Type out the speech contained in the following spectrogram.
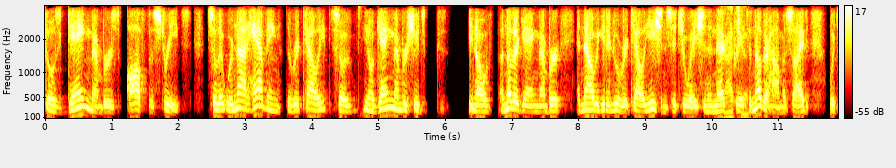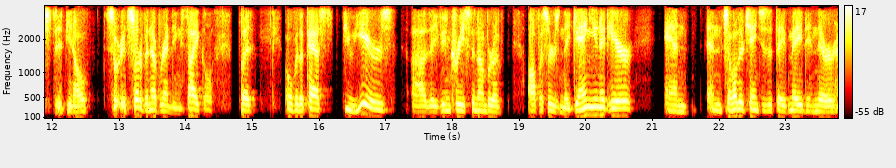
those gang members off the streets, so that we're not having the retaliate. So you know, gang member shoots you know another gang member, and now we get into a retaliation situation, and that Gotcha. creates another homicide, which you know, so it's sort of a never-ending cycle. But over the past few years, uh, they've increased the number of officers in the gang unit here, and and some other changes that they've made in their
